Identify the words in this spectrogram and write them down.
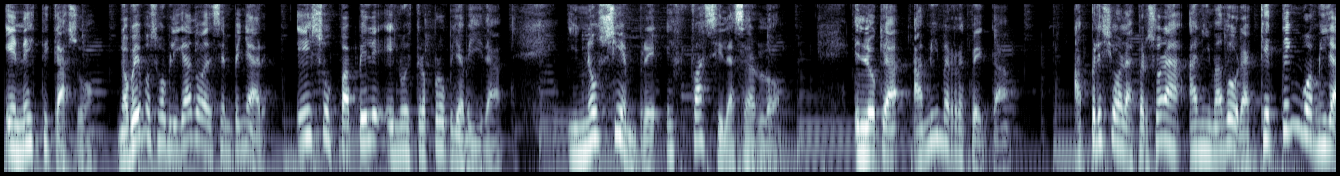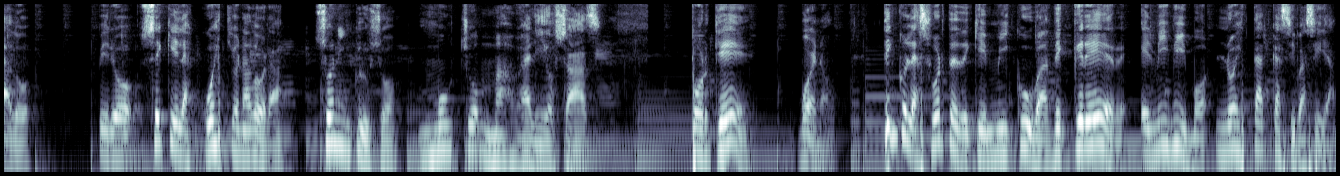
En este caso, nos vemos obligados a desempeñar esos papeles en nuestra propia vida y no siempre es fácil hacerlo. En lo que a mí me respecta, aprecio a las personas animadoras que tengo a mi lado, pero sé que las cuestionadoras son incluso mucho más valiosas. ¿Por qué? Bueno, tengo la suerte de que mi cuba de creer en mí mismo no está casi vacía.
